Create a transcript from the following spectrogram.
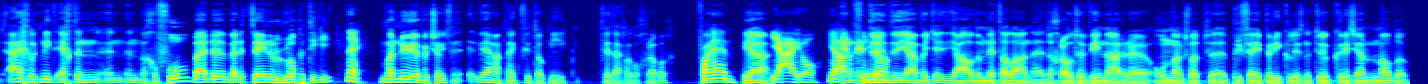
eigenlijk niet echt een, een, een gevoel bij de, bij de trainer Lopetegui. Nee, Maar nu heb ik zoiets van, ja, ik vind het ook niet. Ik vind het eigenlijk wel grappig. voor hem. Ja. Ja, joh. Ja, en de, ik ook. de- ja, wat je, je haalde hem net al aan. hè, De grote winnaar, eh, ondanks wat eh privéperikel, is natuurlijk Cristiano Ronaldo.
